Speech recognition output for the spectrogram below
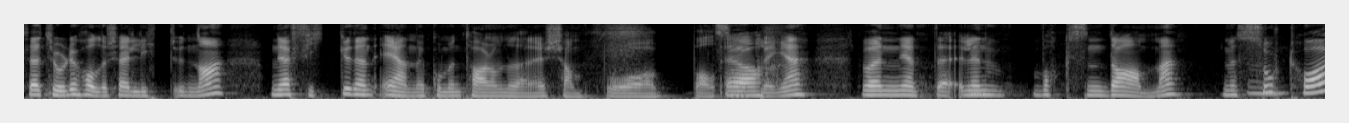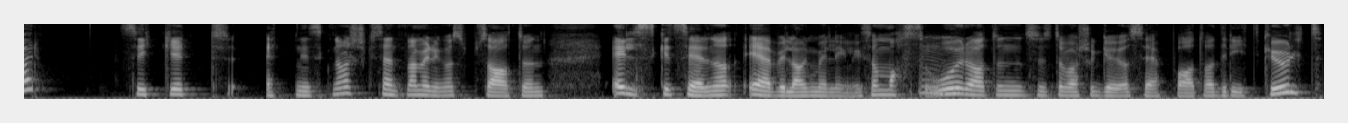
Så jeg tror de holder seg litt unna. Men jeg fikk jo den ene kommentaren om det der sjampo- og Ja. Det var en jente, eller en voksen dame med sort hår, sikkert etnisk norsk, sendte meg melding og sa at hun elsket serien og evig lang melding, liksom, masse ord, og at hun syntes det var så gøy å se på at det var dritkult.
